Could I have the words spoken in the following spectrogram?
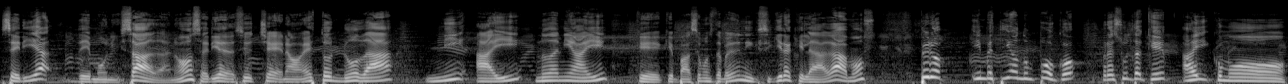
sería demonizada, ¿no? Sería decir, che, no, esto no da ni ahí, no da ni ahí que, pasemos esta película, ni siquiera que la hagamos. Pero investigando un poco, resulta que hay como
